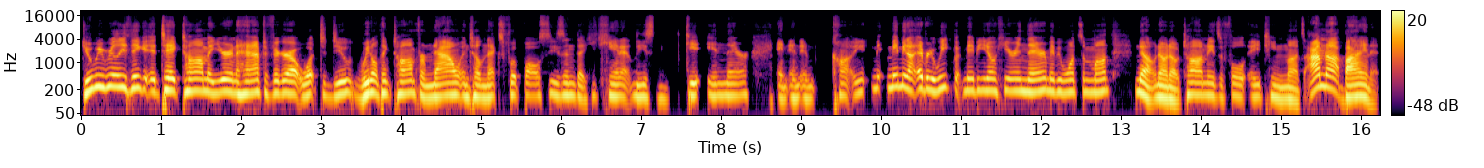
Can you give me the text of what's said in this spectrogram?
Do we really think it'd take Tom a year and a half to figure out what to do? We don't think Tom from now until next football season that he can't at least get in there and and and maybe not every week, but maybe you know here and there, maybe once a month. No, no, no. Tom needs a full 18 months. I'm not buying it.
